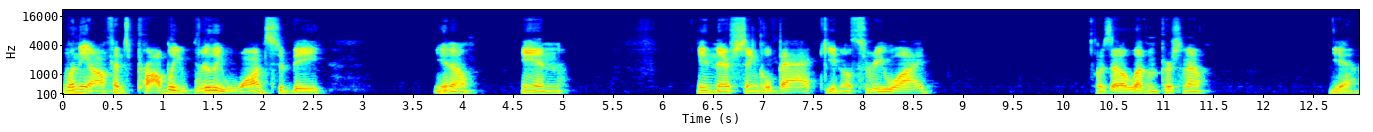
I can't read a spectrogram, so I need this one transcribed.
When the offense probably really wants to be, you know, in in their single back, you know, three wide. Was that 11 personnel? Yeah.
